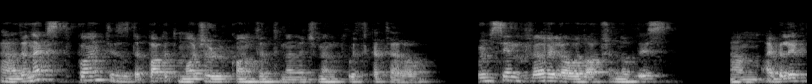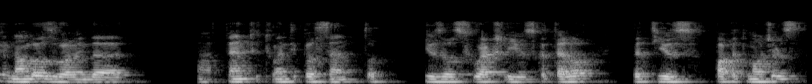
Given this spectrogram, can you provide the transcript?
Uh, the next point is the Puppet module content management with Katello. We've seen very low adoption of this. Um, I believe the numbers were in the uh, 10 to 20% of users who actually use Katello that use Puppet modules.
